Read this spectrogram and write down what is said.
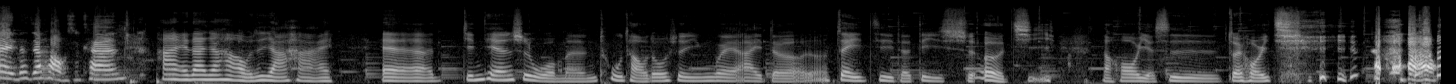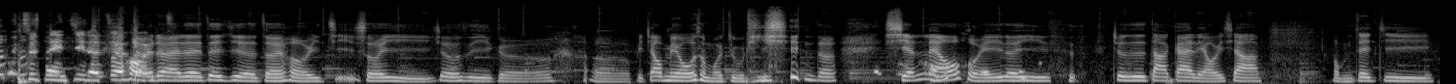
嗨，大家好，我是堪。嗨，大家好，我是雅海。呃，今天是我们吐槽都是因为爱的这一季的第十二集，然后也是最后一集，是这一季的最后一集，对对对，这一季的最后一集，所以就是一个呃比较没有什么主题性的闲聊回的意思，就是大概聊一下我们这季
